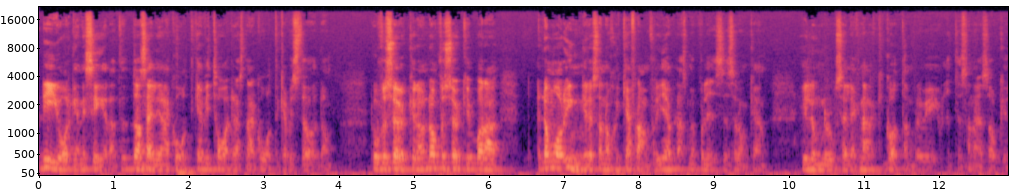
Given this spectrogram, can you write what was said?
det är ju organiserat. De säljer narkotika, vi tar deras narkotika, vi stör dem. Då försöker de, de försöker bara, de har yngre som de skickar fram för att jävlas med polisen så de kan i lugn och ro sälja knark gatan bredvid och lite sådana här saker.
